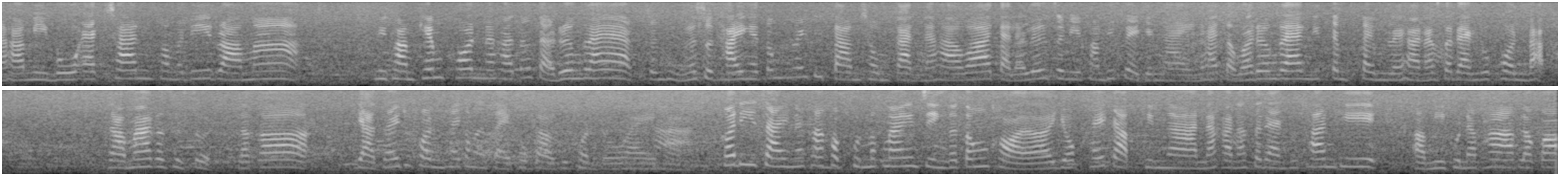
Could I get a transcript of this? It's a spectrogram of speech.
นะคะ มีบูแอคชั่น คอมเมดี้ดราม่ามีความเข้มข้นนะคะ ตั้งแต่เรื่องแรกจนถึงเรื่องสุดท้ายไงต้องให้ติดตามชมกันนะคะ ว่าแต่ละเรื่องจะมีความพิเศษยังไงนะคะแต่ว่าเรื่องแรกนี้เต็มๆเลยค่ะ นักแสดงทุกคนแบบดราม่ากันสุดๆ แล้วก็อยากจะให้ทุกคนให้กำลังใจพวกเราทุกคนด้วยค่ะ ก็ดีใจนะคะ ขอบคุณมากๆจริงๆ ก็ต้องขอยกให้กับทีมงานนะคะ นักแสดงทุกท่านที่มีคุณภาพแล้วก็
